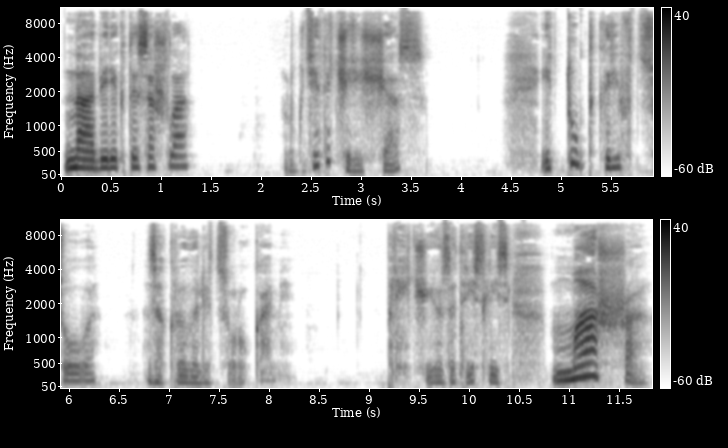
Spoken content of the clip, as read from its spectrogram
на берег ты сошла? Где-то через час. И тут Кривцова закрыла лицо руками. Плечи ее затряслись. Маша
